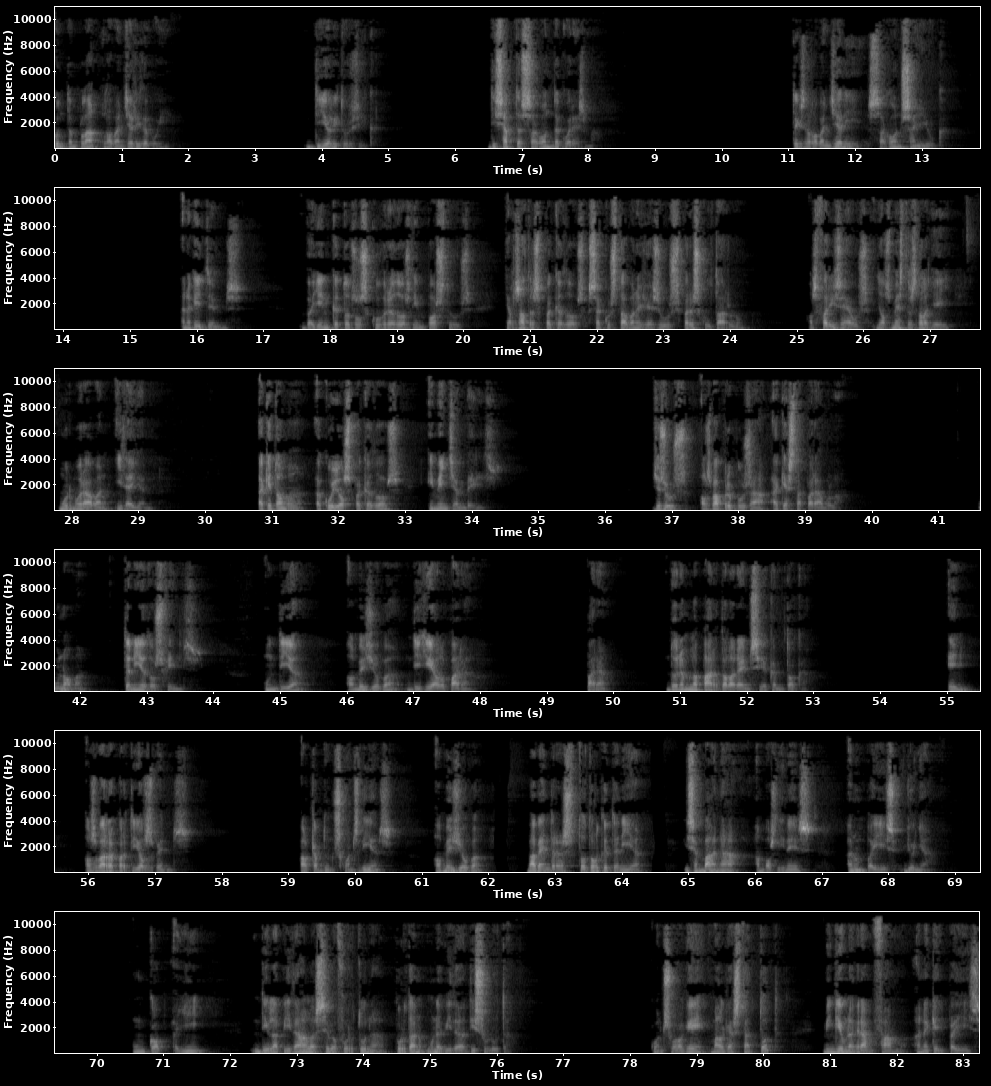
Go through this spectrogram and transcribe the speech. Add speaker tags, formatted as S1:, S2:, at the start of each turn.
S1: Contemplar l'Evangeli d'avui. Dia litúrgic. Dissabte segon de Quaresma. Text de l'Evangeli segons Sant Lluc. En aquell temps, veient que tots els cobradors d'impostos i els altres pecadors s'acostaven a Jesús per escoltar-lo, els fariseus i els mestres de la llei murmuraven i deien aquest home acull els pecadors i menja amb ells. Jesús els va proposar aquesta paràbola. Un home tenia dos fills. Un dia, el més jove digué al pare Pare, dona'm la part de l'herència que em toca. Ell els va repartir els béns. Al cap d'uns quants dies, el més jove va vendre's tot el que tenia i se'n va anar amb els diners en un país llunyà. Un cop allí, dilapidà la seva fortuna portant una vida dissoluta. Quan s'ho hagué malgastat tot, vingué una gran fam en aquell país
